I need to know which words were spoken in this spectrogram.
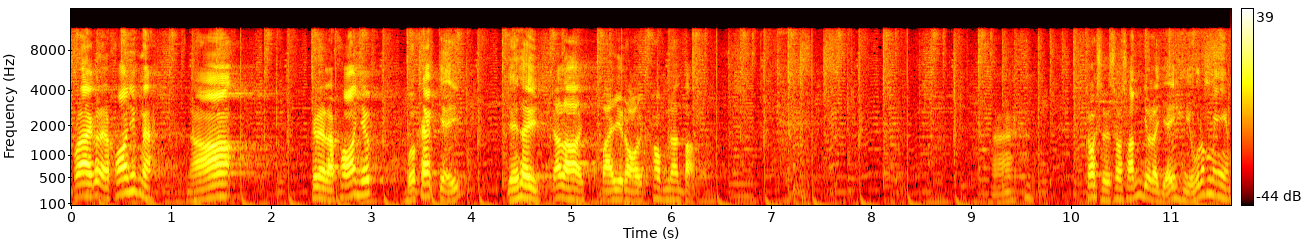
Price có này khó nhất nè đó. Cái này là khó nhất. Bữa khác chỉ. Vậy thì trả lời. Bài vừa rồi không nên tập. À, có sự so sánh vô là dễ hiểu lắm em.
